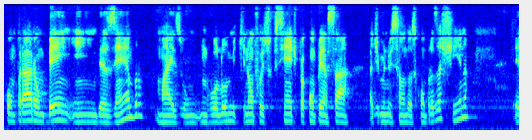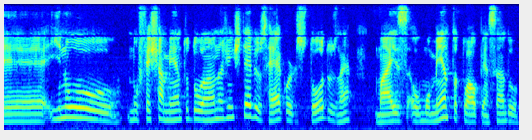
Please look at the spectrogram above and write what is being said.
compraram bem em dezembro, mas um, um volume que não foi suficiente para compensar a diminuição das compras da China. É, e no, no fechamento do ano a gente teve os recordes todos, né? Mas o momento atual, pensando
